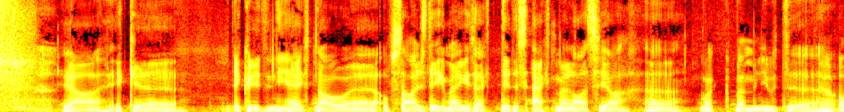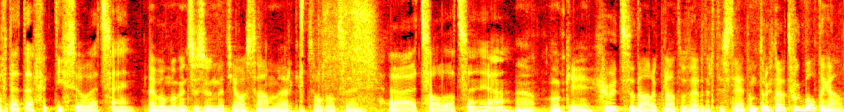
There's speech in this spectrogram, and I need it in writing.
ja, ik, ik weet het niet. Hij heeft nou eh, op stage tegen mij gezegd, dit is echt mijn laatste jaar. Eh, maar ik ben benieuwd eh, of dat effectief zo gaat zijn. Hij wil nog een seizoen met jou samenwerken, het zal dat zijn. Het zal dat zijn, ja. Ja, Oké, goed, zo dadelijk praten we verder. Het is tijd om terug naar het voetbal te gaan.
